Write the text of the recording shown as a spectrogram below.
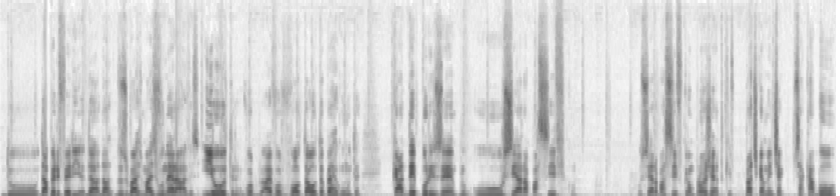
do da periferia, da, da, dos bairros mais vulneráveis. E outra, vou, aí vou voltar a outra pergunta. Cadê, por exemplo, o Ceará Pacífico? O Ceará Pacífico é um projeto que praticamente se acabou.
